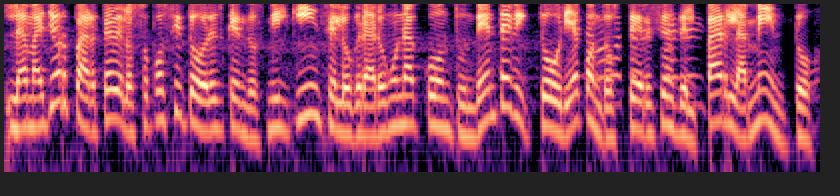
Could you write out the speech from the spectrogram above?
La mayor parte de los opositores que en 2015 lograron una contundente victoria con dos tercios del Parlamento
